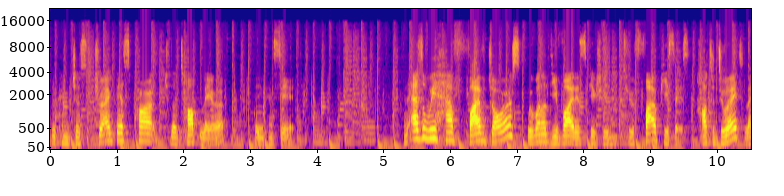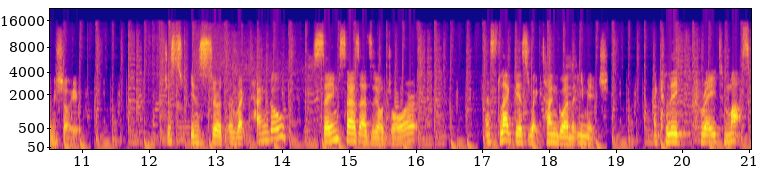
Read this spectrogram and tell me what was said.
You can just drag this part to the top layer, then you can see it. And as we have five drawers, we wanna divide this picture into five pieces. How to do it? Let me show you. Just insert a rectangle, same size as your drawer, and select this rectangle and the image, and click Create Mask.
